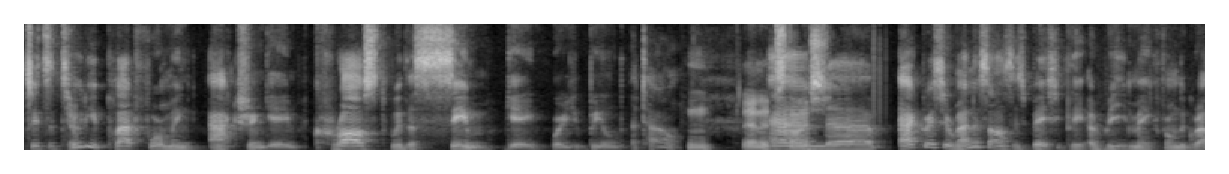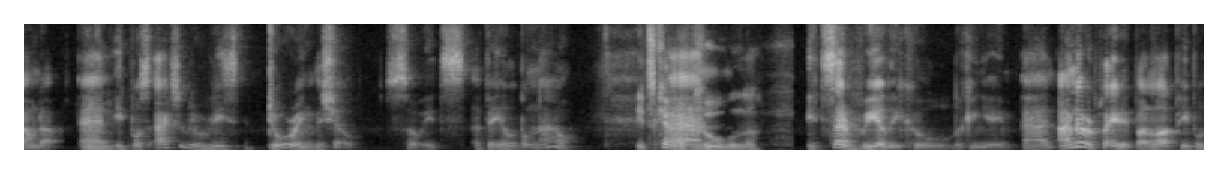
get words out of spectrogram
So it's a 2D platforming action game crossed with a sim game where you build a town. Mm, and it's and nice. uh, Renaissance is basically a remake from the ground up, and Mm-hmm. it was actually released during the show, so it's available now. It's kind of cool. It's a really cool looking game, and I've never played it, but a lot of people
